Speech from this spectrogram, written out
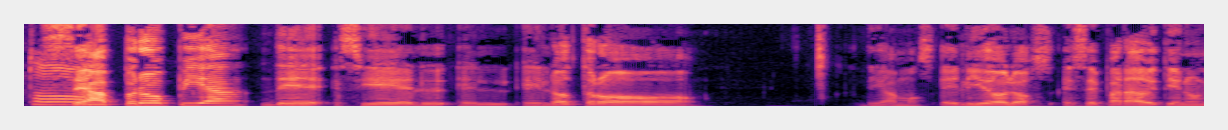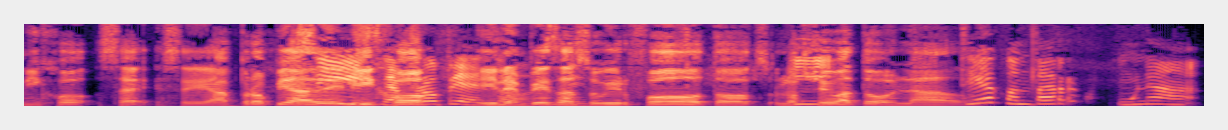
todo- se apropia de si el, el, el otro, digamos, el ídolo es separado y tiene un hijo, se, se apropia Sí, del se hijo apropia de y le empieza a subir fotos, los Y lleva a todos lados. Te voy a contar una.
